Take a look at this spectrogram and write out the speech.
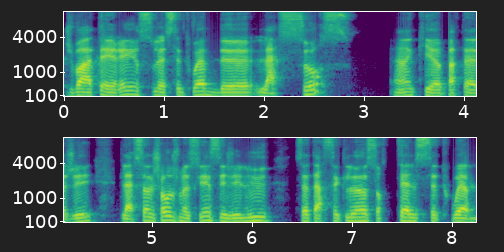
je vais atterrir sur le site web de la source hein, qui a partagé. La seule chose, je me souviens, c'est que j'ai lu cet article-là sur tel site web.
